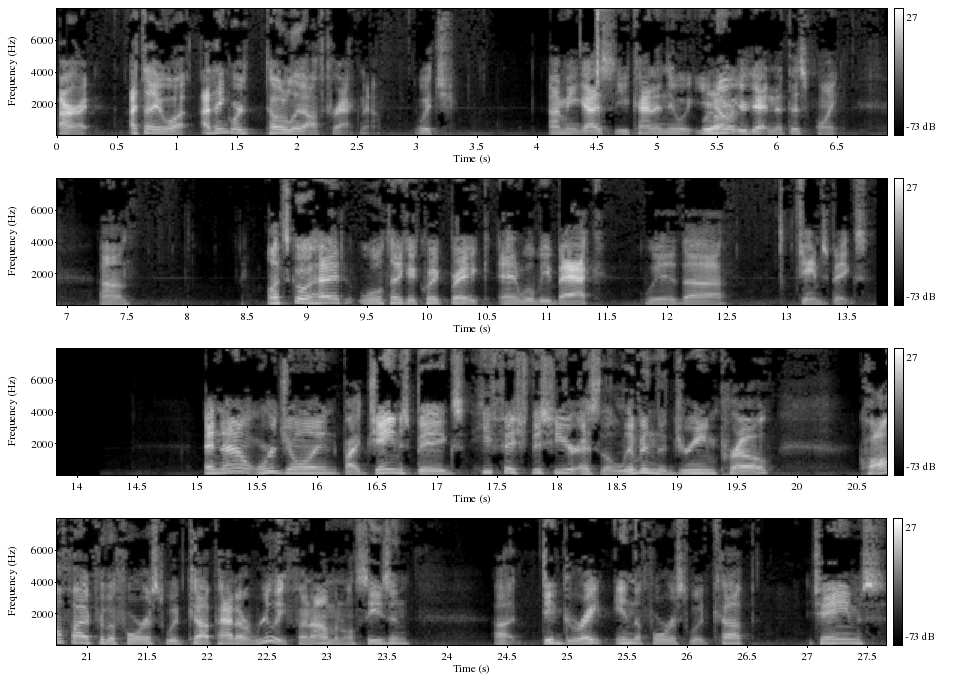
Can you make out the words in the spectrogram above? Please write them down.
all right. I tell you what, I think we're totally off track now, which, I mean, guys, you kind of knew it. You We know are. what you're getting at this point. Um, let's go ahead. We'll take a quick break and we'll be back with uh, James Biggs. And now we're joined by James Biggs. He fished this year as the Living the Dream Pro, qualified for the Forest Wood Cup, had a really phenomenal season, uh, did great in the Forest Wood Cup. James,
